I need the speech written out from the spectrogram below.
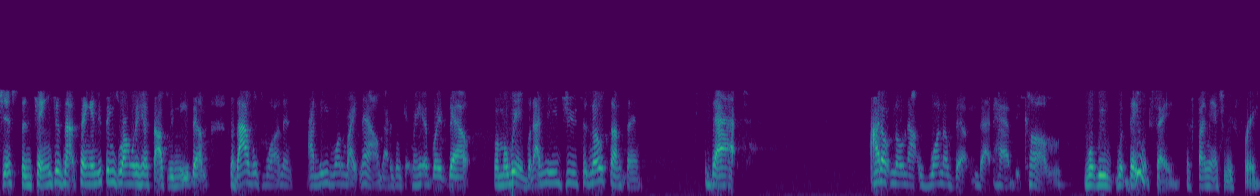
shifts and changes. Not saying anything's wrong with the hairstyles. We need them because I was one and I need one right now. Got to go get my hair braided out from a wig. But I need you to know something that I don't know not one of them that have become what we what they would say is financially free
